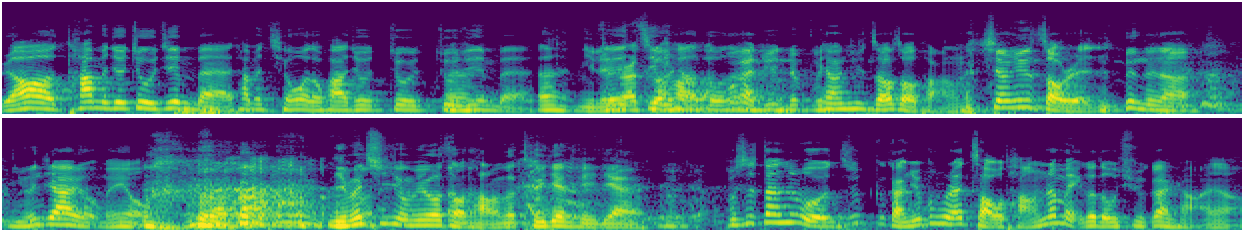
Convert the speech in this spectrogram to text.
然后他们就就近呗，他们请我的话就就就近呗。嗯，你所以人缘可好基本上都了。我感觉你这不像去找澡堂了，像去找人似的呢。你们家有没有？你们区有没有澡堂子？推荐推荐。不是，但是我就感觉不出来澡堂子每个都去干啥呀？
